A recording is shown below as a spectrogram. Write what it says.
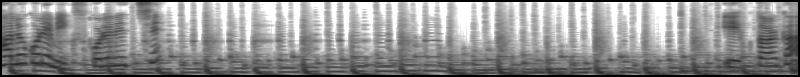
ভালো করে মিক্স করে নিচ্ছি। এক তরকা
